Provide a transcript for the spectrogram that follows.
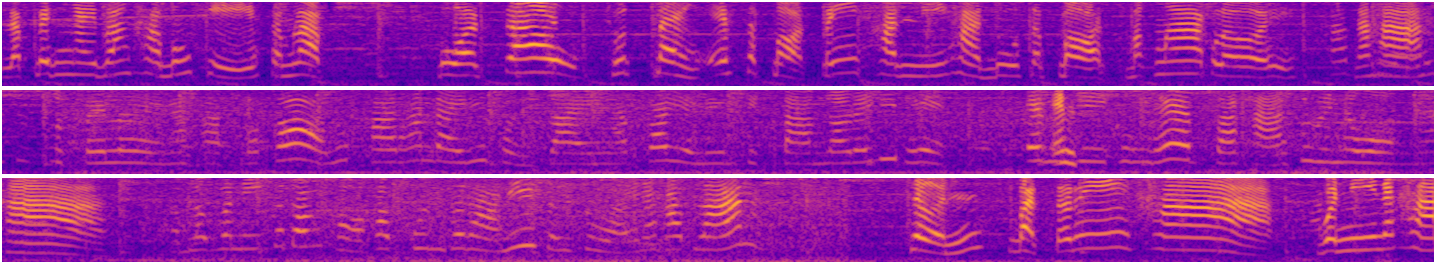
และเป็นไงบ้างคะบุ้งกีสำหรับตัวเจ้าชุดแต่ง F Sporty คันนี้ค่ะ ดูสปอร์ตมาก ๆ เลยนะคะ สุดๆไปเลยนะครับแล้วก็ลูกค้าท่านใดที่สนใจนะครับ ก็อย่าลืมติดตามเราได้ที่เพจ MG กรุงเทพสาขาสุวินทวงศ์นะค่ะสำหรับวันนี้ก็ต้องขอขอบคุณสถานที่สวยๆนะครับร้านเฉินแบัตเตอรี่ค่ะ วันนี้นะคะ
